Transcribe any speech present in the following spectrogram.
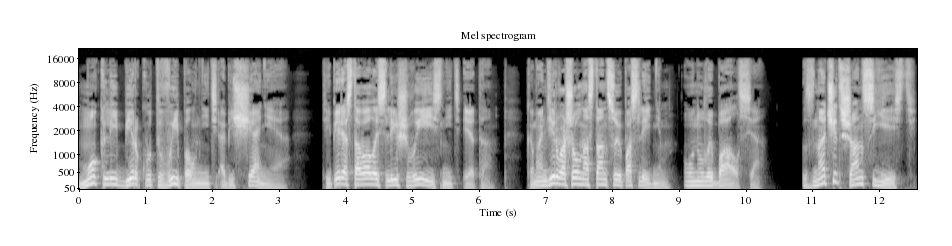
Мог ли Беркут выполнить обещание? Теперь оставалось лишь выяснить это. Командир вошел на станцию последним. Он улыбался. Значит, шанс есть.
